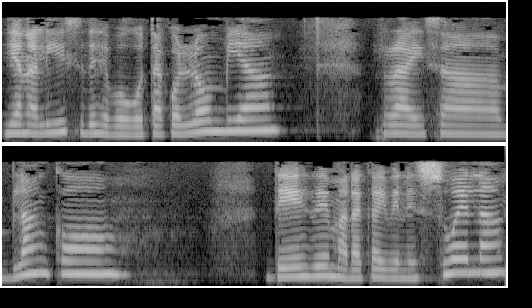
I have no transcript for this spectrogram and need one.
Diana Liz desde Bogotá, Colombia. Raiza Blanco desde Maracay, Venezuela.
